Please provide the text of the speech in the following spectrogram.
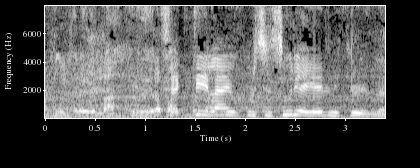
ஞாபகம் இருக்கு. சாப்பிட்டு சக்தி எல்லாம் பிடிச்சி சூர்யா ஏறி நிற்கும் இதில்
